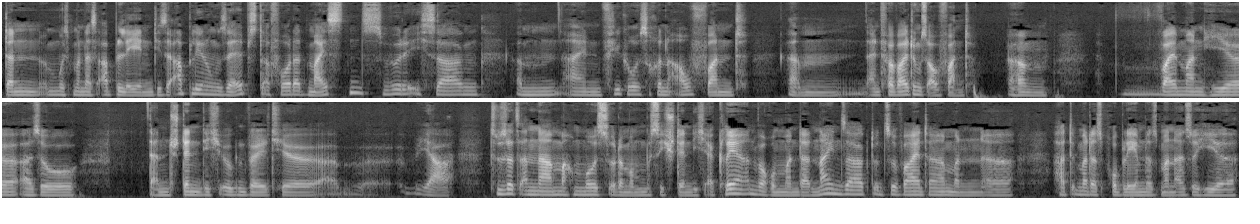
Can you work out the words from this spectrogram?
dann muss man das ablehnen. Diese Ablehnung selbst erfordert meistens, würde ich sagen, ähm, einen viel größeren Aufwand, ähm, einen Verwaltungsaufwand, ähm, weil man hier also dann ständig irgendwelche äh, ja, Zusatzannahmen machen muss oder man muss sich ständig erklären, warum man da Nein sagt und so weiter. Man äh, hat immer das Problem, dass man also hier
